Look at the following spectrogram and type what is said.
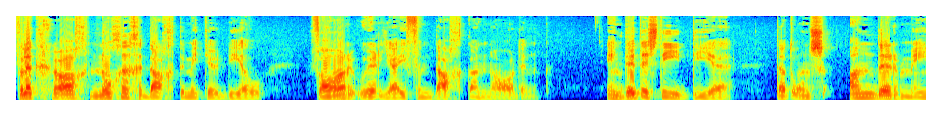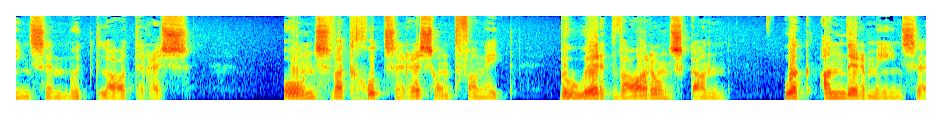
wil ek graag nog 'n gedagte met jou deel waaroor jy vandag kan nadink. En dit is die idee dat ons ander mense moet laat rus. Ons wat God se rus ontvang het, behoort waar ons kan ook ander mense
